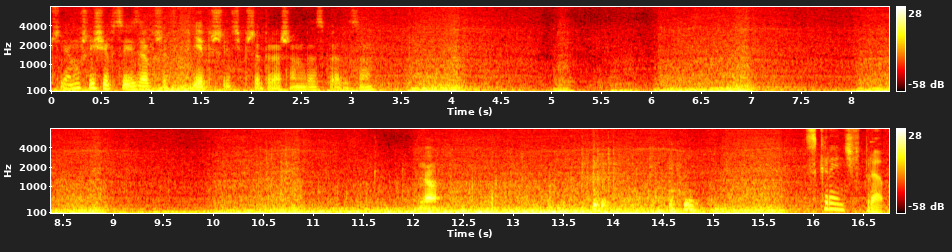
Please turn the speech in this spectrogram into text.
Czy ja muszę się w coś zawsze wpieprzyć? Przepraszam was bardzo. No, Skręć w prawo.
